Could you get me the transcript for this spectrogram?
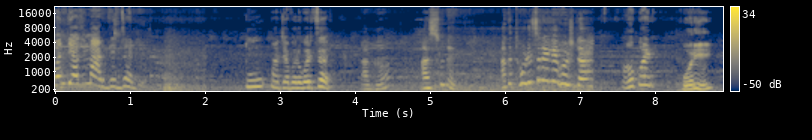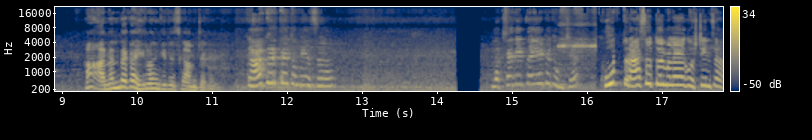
पण ती अजून अर्धीच झाली. तू माझ्या बरोबर चल. अगं असू दे. अगं थोडीच राहिली गोष्ट. अहो पण पोरी हा आनंद का हिरोईन घेतेस का आमच्याकडून? का करताय तुम्ही असं? लक्षात येत नाहीये का तुमच्या? खूप त्रास होतोय मला या गोष्टींचा.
